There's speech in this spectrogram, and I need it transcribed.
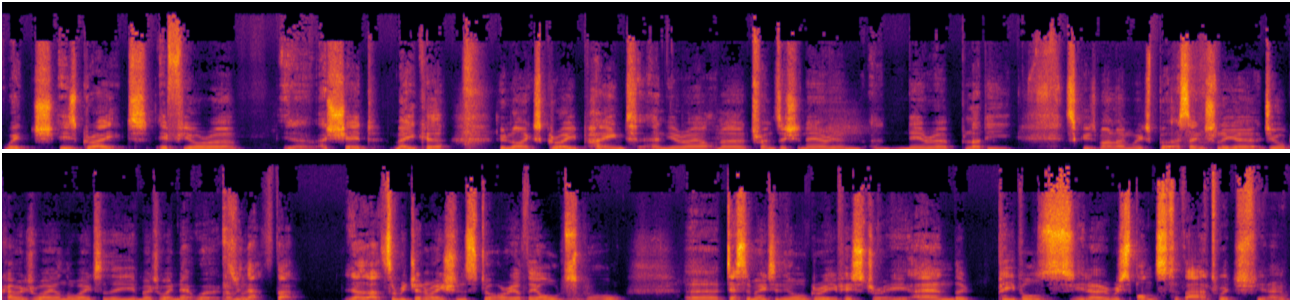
which is great if you're a you know a shed maker who likes grey paint and you're out in a transition area and, and near a bloody excuse my language but essentially a dual carriageway on the way to the motorway network. I mean that's that you know that's the regeneration story of the old school uh, decimating the Orgreave history and the people's you know response to that, which you know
